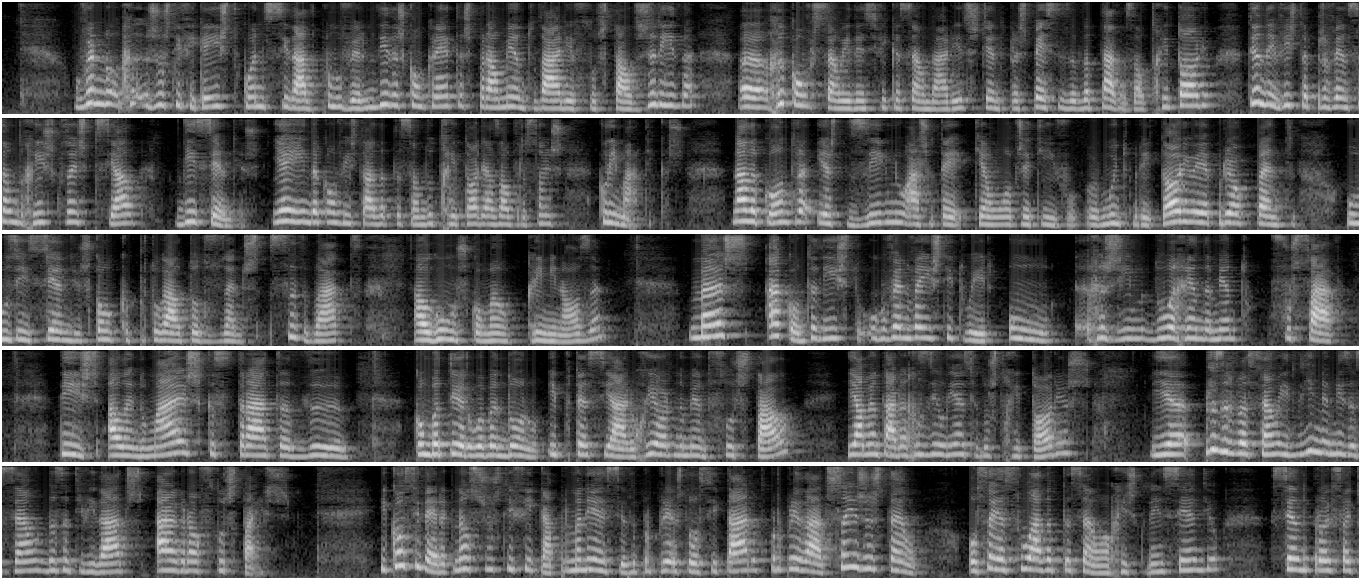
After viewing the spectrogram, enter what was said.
O Governo justifica isto com a necessidade de promover medidas concretas para aumento da área florestal gerida, a reconversão e densificação da área existente para espécies adaptadas ao território, tendo em vista a prevenção de riscos, em especial de incêndios, e ainda com vista à adaptação do território às alterações climáticas. Nada contra este desígnio, acho até que é um objetivo eh, muito meritório, é preocupante os incêndios com que Portugal todos os anos se debate, alguns com mão criminosa, mas à conta disto, o governo vai instituir um regime do arrendamento forçado. Diz, além do mais, que se trata de combater o abandono e potenciar o reordenamento florestal e aumentar a resiliência dos territórios e a preservação e dinamização das atividades agroflorestais. E considera que não se justifica a permanência de, estou a citar, de propriedades sem gestão ou sem a sua adaptação ao risco de incêndio, sendo para o efeito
